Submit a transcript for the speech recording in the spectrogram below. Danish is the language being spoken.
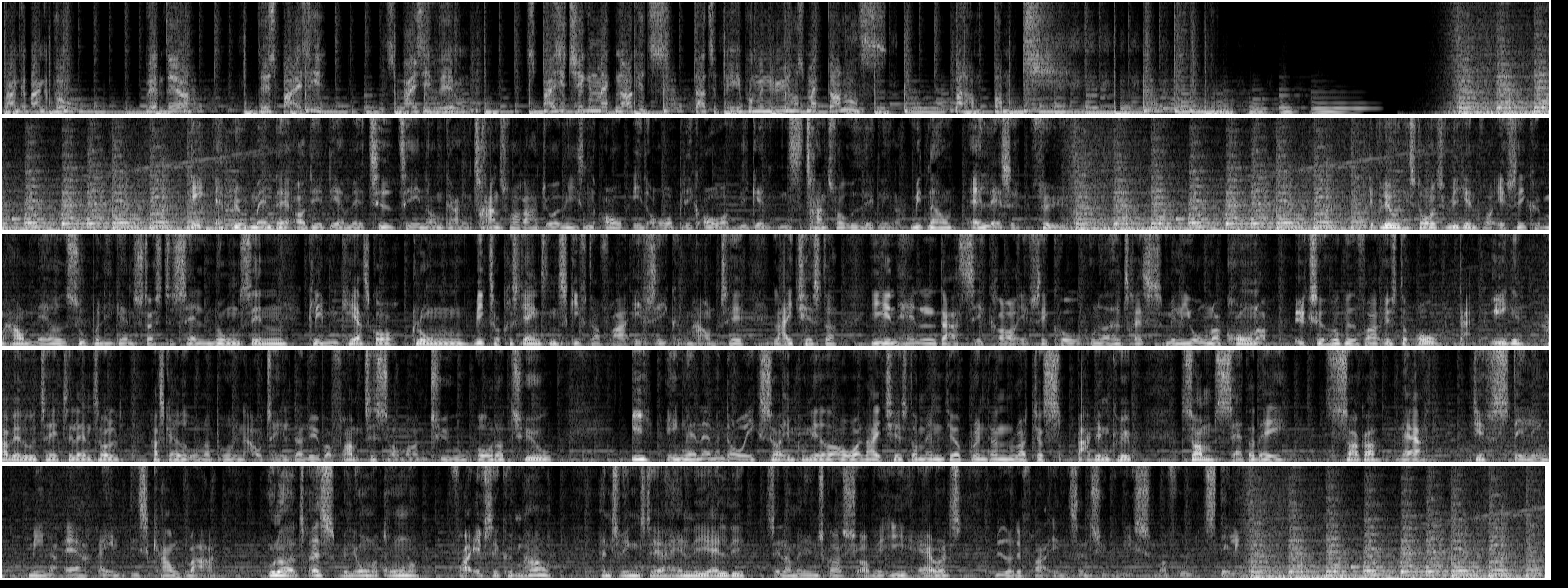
Banke, banke på. Hvem der? Det, det er spicy. Spicy hvem? Spicy Chicken McNuggets, der er tilbage på menuen hos McDonald's. Badum, bom, tji. Det er blevet mandag, og det er dermed tid til en omgang Transfer Radioavisen og et overblik over weekendens transferudviklinger. Mit navn er Lasse Føge. Det blev en historisk weekend, hvor FC København lavede Superligans største salg nogensinde. Clemen Kærsgaard, klonen Victor Christiansen, skifter fra FC København til Leicester i en handel, der sikrer FCK 150 millioner kroner. Øksehugget fra Østerbro, der ikke har været udtaget til landsholdet, har skrevet under på en aftale, der løber frem til sommeren 2028. I England er man dog ikke så imponeret over Leicester-manager Brendan Rodgers bakkenkøb, som Saturday Soccer vært Jeff Stelling mener er ren discountvare. 150 millioner kroner fra FC København. Han tvinges til at handle i Aldi, selvom han ønsker at shoppe i Harrods, lyder det fra en sandsynligvis småfuld stilling.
